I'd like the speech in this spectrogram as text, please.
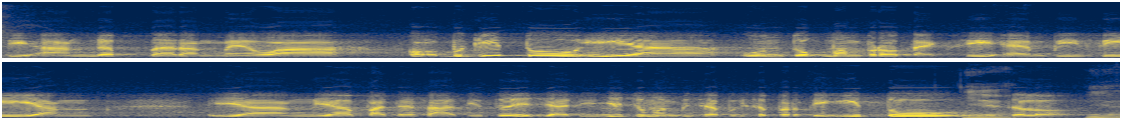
dianggap barang mewah. Kok begitu? Iya, untuk memproteksi MPV yang yang ya pada saat itu ya jadinya cuma bisa seperti itu Ya, gitu loh. ya,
